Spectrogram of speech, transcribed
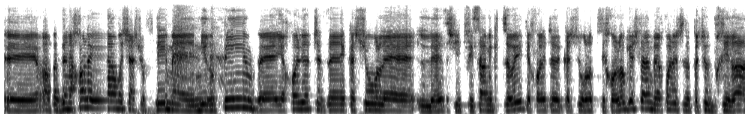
אה, אבל זה נכון לגמרי שהשופטים אה, נרפים, ויכול להיות שזה קשור לאיזושהי תפיסה מקצועית, יכול להיות שזה קשור לפסיכולוגיה שלהם, ויכול להיות שזה פשוט בחירה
